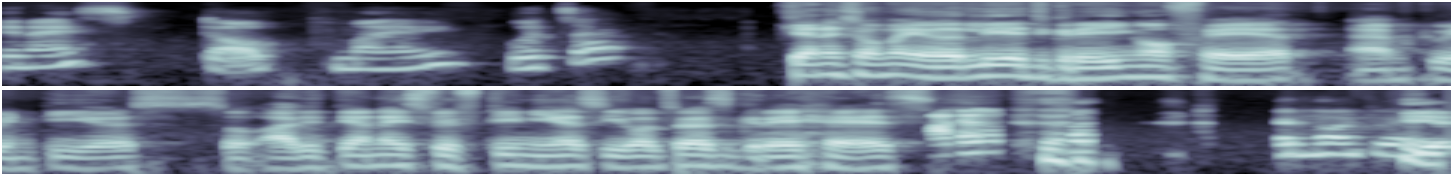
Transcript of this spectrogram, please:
can i stop my what's that Can I show my early age graying of hair? I'm 20 years. So Adityana is 15 years. He also has gray hairs. I I'm not 20.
